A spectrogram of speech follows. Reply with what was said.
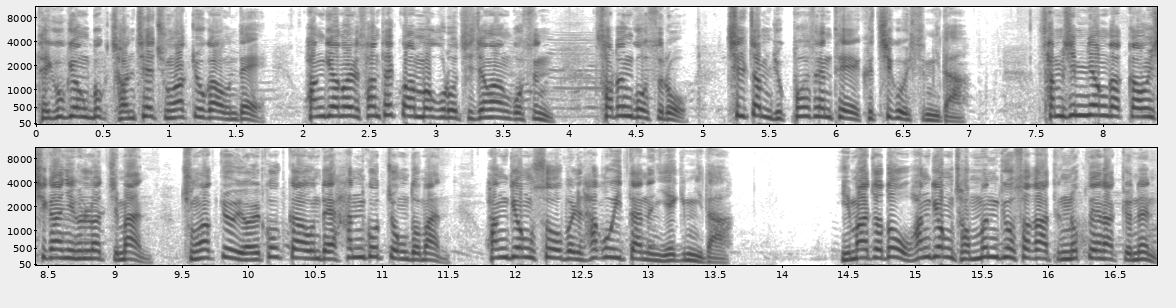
대구 경북 전체 중학교 가운데 환경을 선택 과목으로 지정한 곳은 30곳으로 7.6%에 그치고 있습니다. 30년 가까운 시간이 흘렀지만 중학교 10곳 가운데 한 곳 정도만 환경 수업을 하고 있다는 얘기입니다. 이마저도 환경 전문 교사가 등록된 학교는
